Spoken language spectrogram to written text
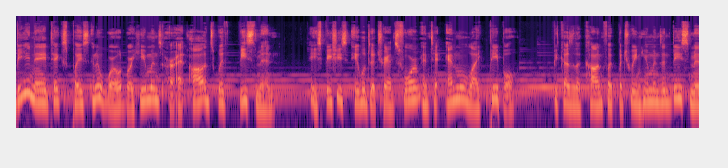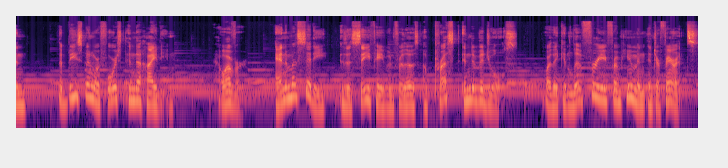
BNA takes place in a world where humans are at odds with beastmen, a species able to transform into animal like people because of the conflict between humans and beastmen, the beastmen were forced into hiding. However, Anima City is a safe haven for those oppressed individuals, where they can live free from human interference.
